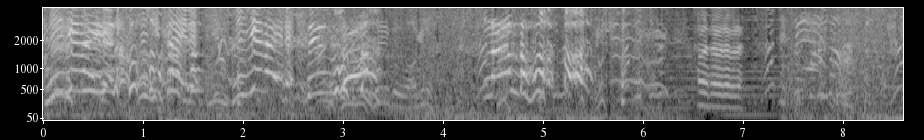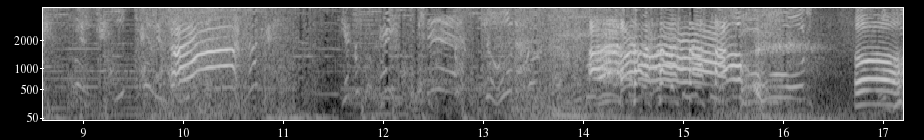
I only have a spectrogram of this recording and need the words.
逃げないで逃げないで逃げないで。伝言さんなんだダメダメダメダメああ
